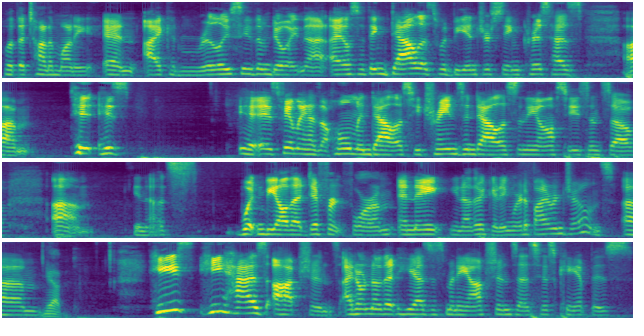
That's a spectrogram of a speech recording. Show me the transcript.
with a ton of money, and I could really see them doing that. I also think Dallas would be interesting. Chris has um, his, his his family has a home in Dallas. He trains in Dallas in the off season, so um, you know it's wouldn't be all that different for him. And they, you know, they're getting rid of Byron Jones. Um, Yeah. he's he has options. I don't know that he has as many options as his camp is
